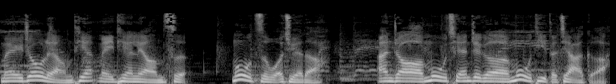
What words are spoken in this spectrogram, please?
每周两天，每天两次。木子，我觉得，按照目前这个墓地的价格啊。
